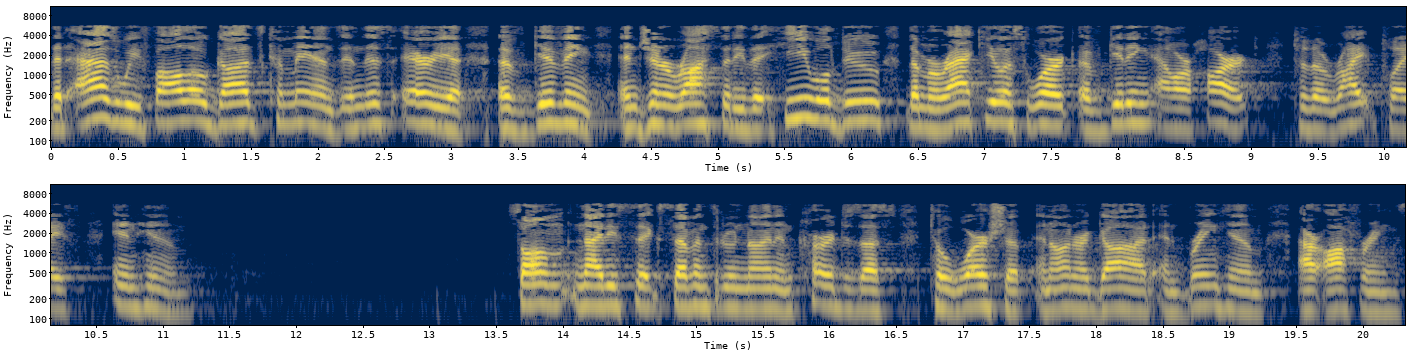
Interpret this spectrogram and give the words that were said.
that as we follow God's commands in this area of giving and generosity, that He will do the miraculous work of getting our heart to the right place in Him. Psalm 96, 7 through 9 encourages us to worship and honor God and bring Him our offerings.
